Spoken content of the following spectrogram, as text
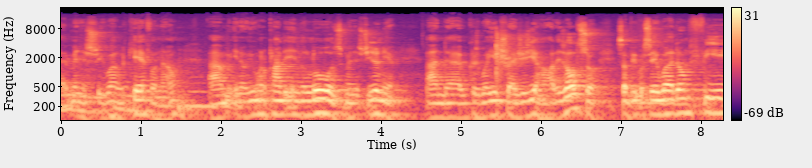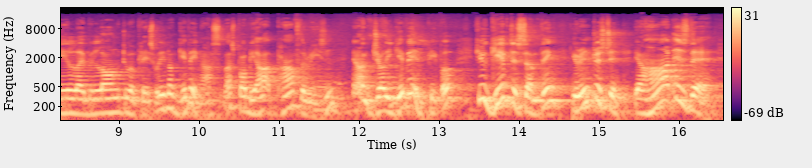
uh, ministry. Well, careful now. Um, you know, you want to plant it in the Lord's ministry, don't you? and uh, because where your treasures your heart is also. Some people say well I don't feel I belong to a place. Well you're not giving. That's, that's probably half of the reason. You're not jolly giving people. If you give to something you're interested. Your heart is there.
